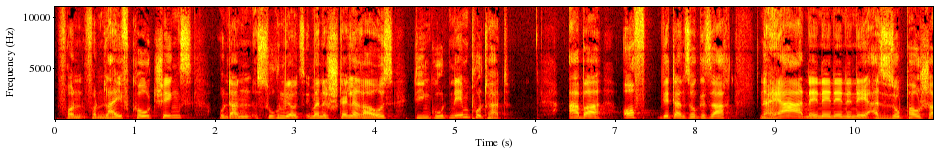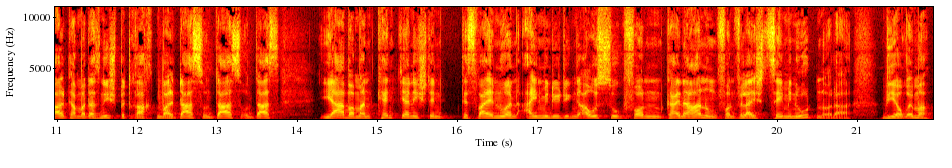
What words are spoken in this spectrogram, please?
von, von Live-Coachings und dann suchen wir uns immer eine Stelle raus, die einen guten Input hat. Aber oft wird dann so gesagt, naja, nee, nee, nee, nee, nee, also so pauschal kann man das nicht betrachten, weil das und das und das. Ja, aber man kennt ja nicht den, das war ja nur ein einminütigen Auszug von, keine Ahnung, von vielleicht zehn Minuten oder wie auch immer.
